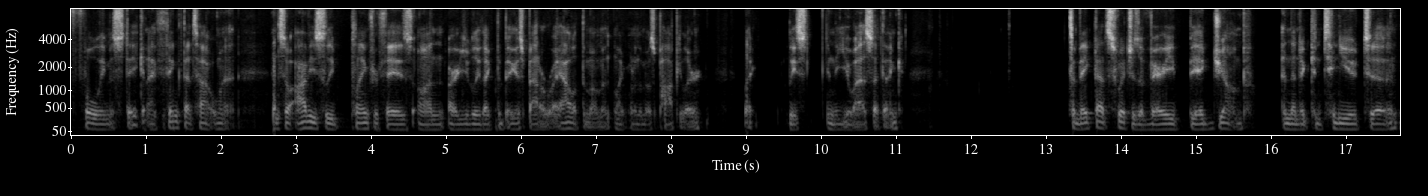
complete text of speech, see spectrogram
fully mistaken, I think that's how it went. And so, obviously, playing for FaZe on arguably like the biggest battle royale at the moment, like one of the most popular, like at least in the US, I think. To make that switch is a very big jump, and then to continue to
